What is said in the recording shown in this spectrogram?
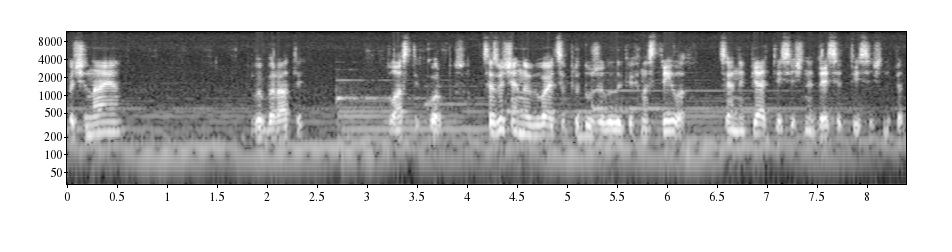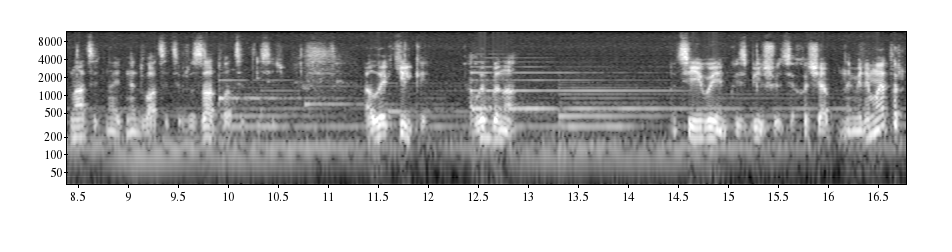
починає вибирати пластик корпусу. Це, звичайно, відбувається при дуже великих настрілах. Це не 5 тисяч, не 10 тисяч, не 15, навіть не 20, це вже за 20 тисяч. Але як тільки глибина цієї виїмки збільшується хоча б на міліметр,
